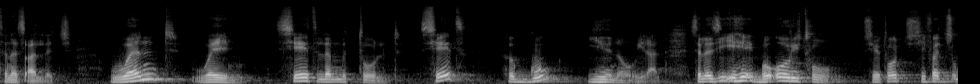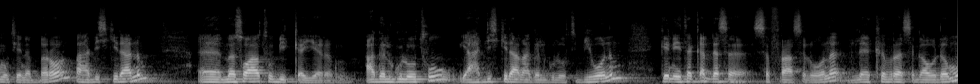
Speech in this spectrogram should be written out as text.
ትነጻለች። ወንድ ወይም ሴት ለምትወልድ ሴት ሕጉ ይህ ነው ይላል። ስለዚህ ይሄ በኦሪቱ ሴቶች ሲፈጽሙት የነበረውን በሐዲስ ኪዳንም መስዋዕቱ ቢቀየርም አገልግሎቱ የሐዲስ ኪዳን አገልግሎት ቢሆንም ግን የተቀደሰ ስፍራ ስለሆነ ለክብረ ስጋው ደግሞ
